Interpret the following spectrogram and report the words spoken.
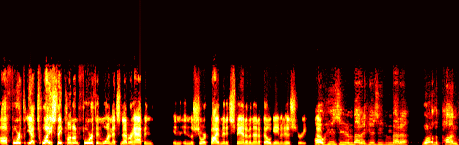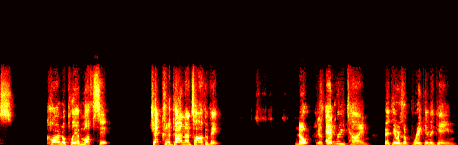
uh, fourth. Yeah, twice they punt on fourth and one. That's never happened in in the short five minute span of an NFL game in history. No. Oh, here's even better. Here's even better. One of the punts, Cardinal player muffs it. Jet could have gotten on top of it. Nope. We're gonna talk- Every time that there is a break in the game,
